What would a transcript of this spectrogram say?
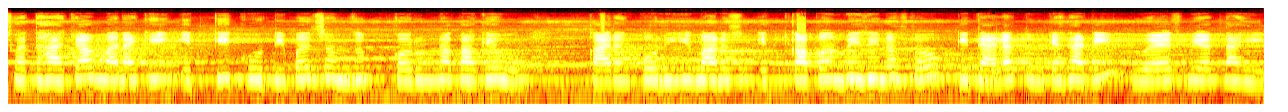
स्वतःच्या मनाची इतकी खोटी पण समजूत करून नका घेऊ. कारण कोणीही माणूस इतका पण बिझी नसतो की त्याला तुमच्यासाठी वेळच मिळत नाही.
